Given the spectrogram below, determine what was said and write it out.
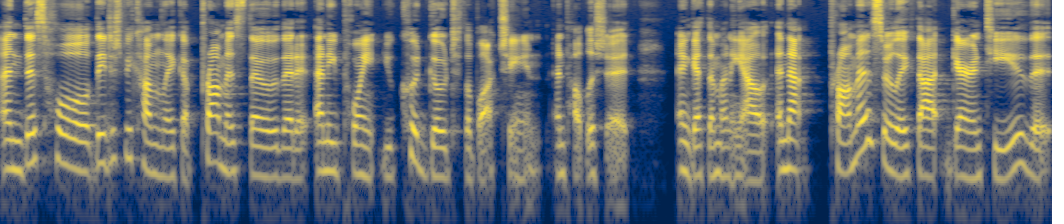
And this whole, they just become like a promise, though, that at any point you could go to the blockchain and publish it and get the money out. And that promise or like that guarantee that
